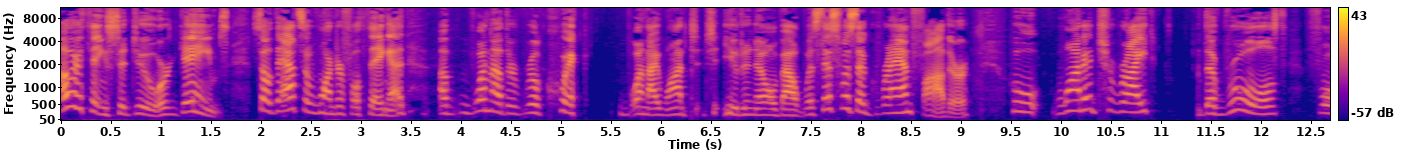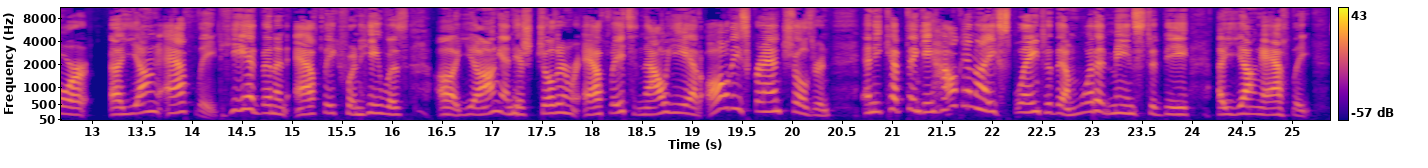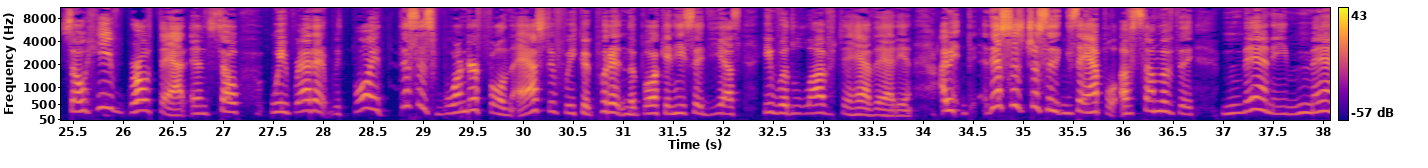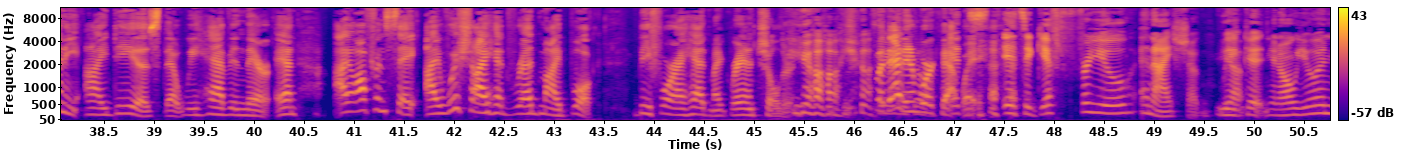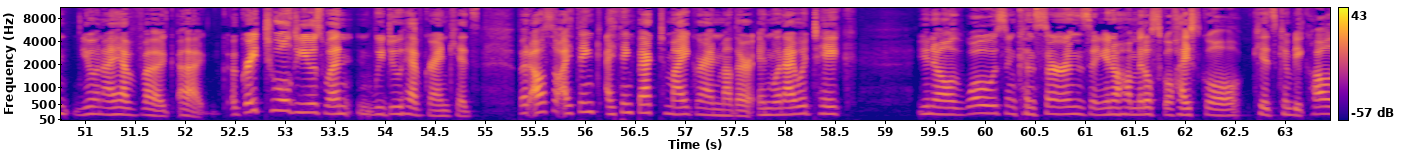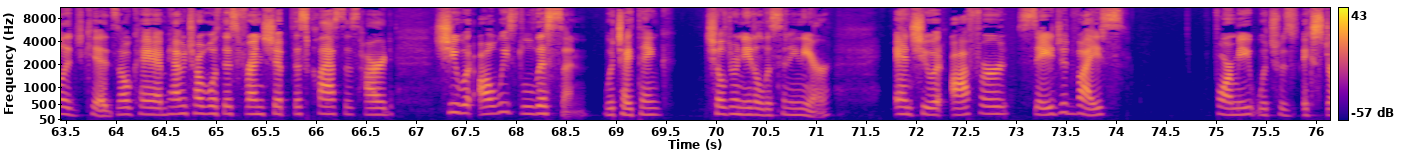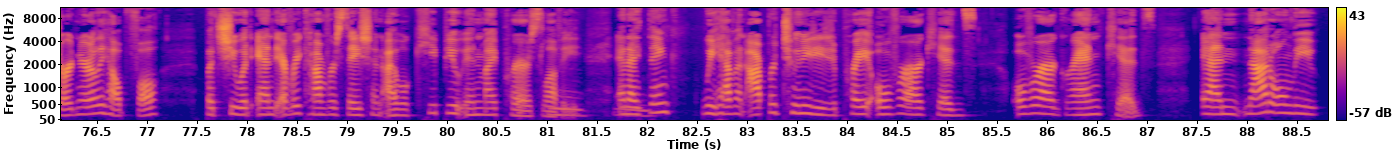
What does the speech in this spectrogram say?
other things to do or games. So that's a wonderful thing. Uh, uh, one other real quick one I want to, you to know about was this was a grandfather who wanted to write the rules for a young athlete. He had been an athlete when he was uh, young, and his children were athletes. Now he had all these grandchildren, and he kept thinking, "How can I explain to them what it means to be a young athlete?" So he wrote that, and so we read it with, "Boy, this is wonderful," and asked if we could put it in the book, and he said yes, he would love to have that in. I mean, th- this is just an example of some of the many, many ideas that we have in there, and I often say, I wish I had read my book before I had my grandchildren. Yeah, yeah. But that didn't work that it's, way. it's a gift for you and I, Shug. We Yeah. get, you know, you and you and I have a, a, a great tool to use when we do have grandkids. But also, I think I think back to my grandmother, and when I would take, you know, woes and concerns, and you know how middle school, high school kids can be college kids. Okay, I'm having trouble with this friendship. This class is hard. She would always listen, which I think children need a listening ear, and she would offer sage advice for me, which was extraordinarily helpful. But she would end every conversation, I will keep you in my prayers, Lovey. Mm, and I mm. think we have an opportunity to pray over our kids, over our grandkids, and not only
